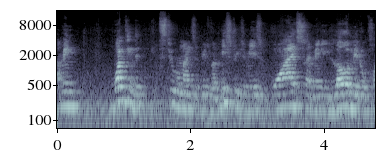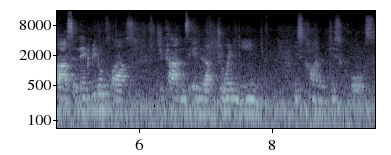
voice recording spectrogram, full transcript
I mean, one thing that still remains a bit of a mystery to me is why so many lower middle class and then middle class Jakartans ended up joining in this kind of discourse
